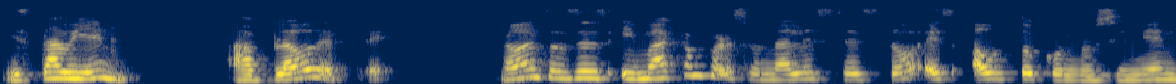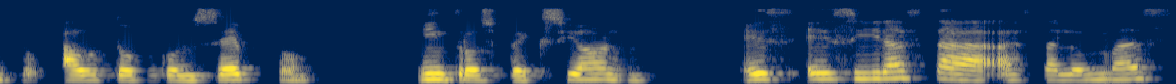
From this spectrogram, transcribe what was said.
Y está bien, apláudete. ¿no? Entonces, imagen personal es esto, es autoconocimiento, autoconcepto, introspección, es, es ir hasta, hasta lo más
